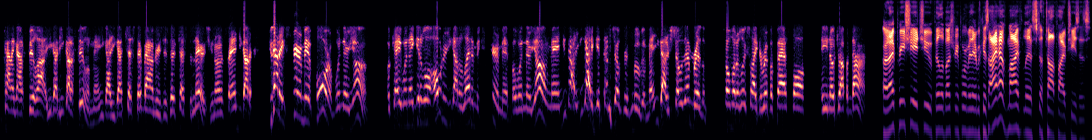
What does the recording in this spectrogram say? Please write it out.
you kind of got to feel out. You got you got to feel them, man. You got you got to test their boundaries as they're testing theirs. You know what I'm saying? You got to you got to experiment for them when they're young. Okay, when they get a little older, you got to let them experiment. But when they're young, man, you got to you got to get them jokers moving, man. You got to show them rhythm, show them what it looks like to rip a fastball and you know drop a dime. All right, I appreciate you filibustering for me there because I have my list of top five cheeses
